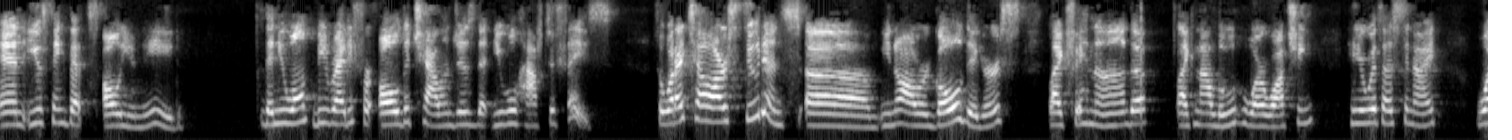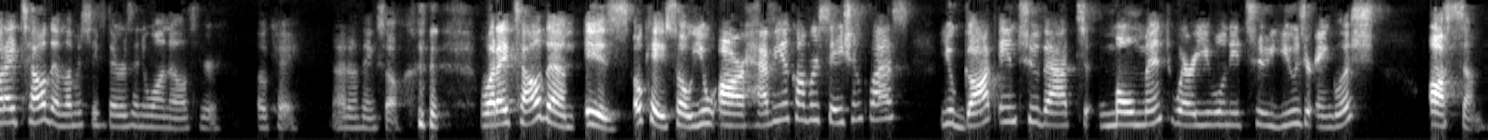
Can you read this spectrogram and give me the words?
and you think that's all you need, then you won't be ready for all the challenges that you will have to face. So what I tell our students, um, you know, our gold diggers like Fernanda, like Nalu, who are watching here with us tonight, what I tell them, let me see if there's anyone else here. Okay, I don't think so. what I tell them is, okay, so you are having a conversation class. You got into that moment where you will need to use your English. Awesome.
